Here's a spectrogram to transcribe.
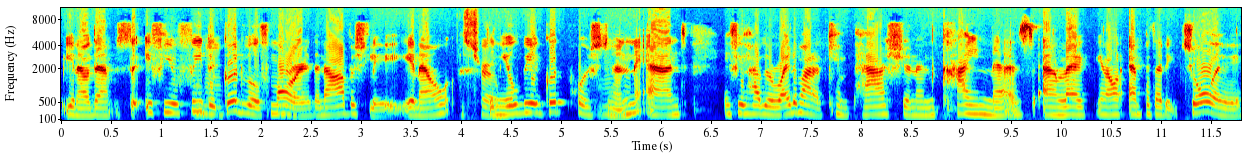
you know them so if you feed mm-hmm. the good wolf more then obviously you know then you'll be a good person mm-hmm. and if you have the right amount of compassion and kindness and like you know empathetic joy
